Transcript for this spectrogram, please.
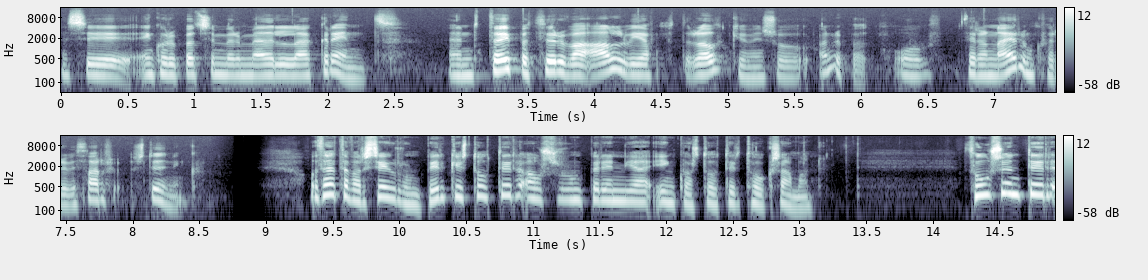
þessi einhverju börn sem eru meðlega greint. En þau börn þurfa alveg ráðgjöf eins og önnur börn og þeirra nærum hverju þarf stuðning. Og þetta var Sigrún Birgistóttir, Ásrún Brynja Yngvarstóttir tók saman. Þúsundir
